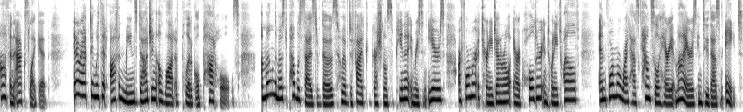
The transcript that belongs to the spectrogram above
often acts like it. Interacting with it often means dodging a lot of political potholes. Among the most publicized of those who have defied congressional subpoena in recent years are former Attorney General Eric Holder in 2012 and former White House counsel Harriet Miers in 2008.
